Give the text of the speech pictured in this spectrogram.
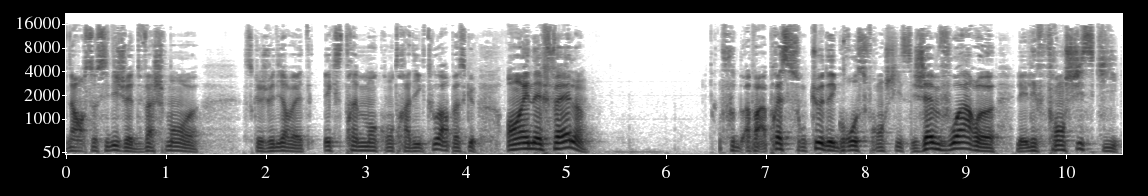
Non, ceci dit, je vais être vachement. Euh, ce que je vais dire va être extrêmement contradictoire parce que en NFL, après, ce sont que des grosses franchises. J'aime voir euh, les, les franchises qui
